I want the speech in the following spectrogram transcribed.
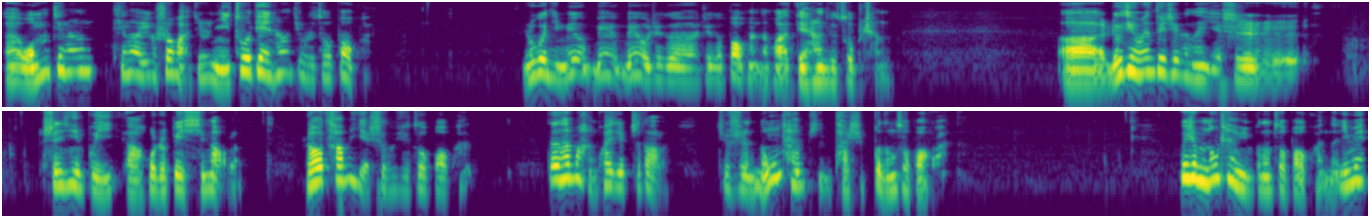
呃，我们经常听到一个说法，就是你做电商就是做爆款。如果你没有没有没有这个这个爆款的话，电商就做不成。啊，刘静文对这个呢也是深信不疑啊，或者被洗脑了。然后他们也试图去做爆款，但他们很快就知道了，就是农产品它是不能做爆款的。为什么农产品不能做爆款呢？因为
